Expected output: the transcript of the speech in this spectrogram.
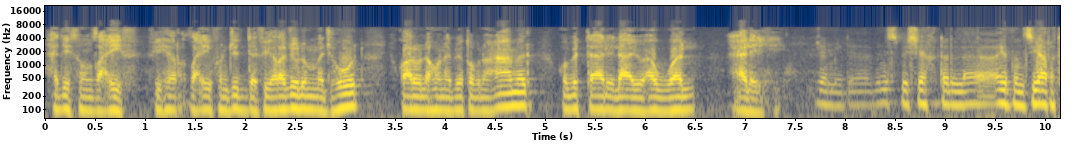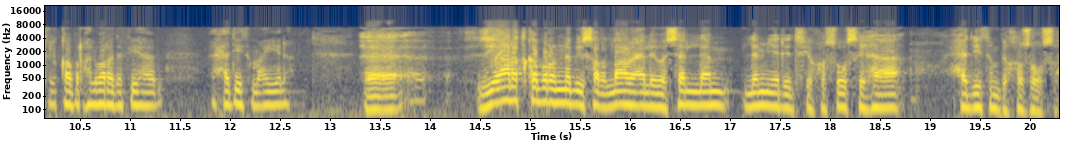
حديث ضعيف فيه ضعيف جدا فيه رجل مجهول يقال له نبيط بن عامر وبالتالي لا يعول عليه. جميل. بالنسبة شيخ أيضا زيارة القبر هل ورد فيها أحاديث معينة؟ آه زيارة قبر النبي صلى الله عليه وسلم لم يرد في خصوصها حديث بخصوصه.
